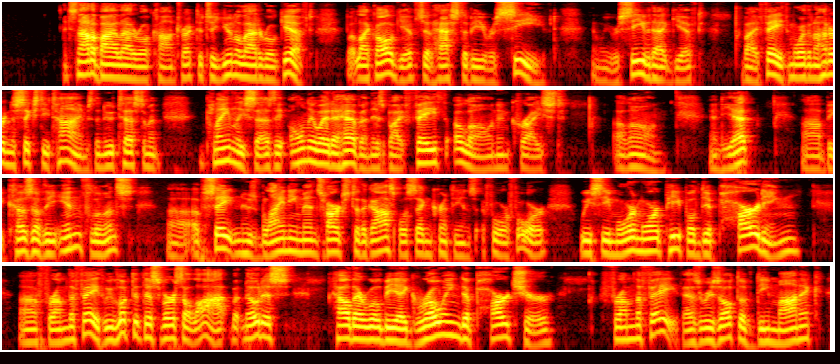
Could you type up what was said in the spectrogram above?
It's not a bilateral contract, it's a unilateral gift, but like all gifts, it has to be received. And we receive that gift by faith. More than 160 times, the New Testament plainly says the only way to heaven is by faith alone in Christ alone. And yet, uh, because of the influence uh, of Satan, who's blinding men's hearts to the gospel, 2 Corinthians 4 4, we see more and more people departing uh, from the faith. We've looked at this verse a lot, but notice how there will be a growing departure from the faith as a result of demonic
